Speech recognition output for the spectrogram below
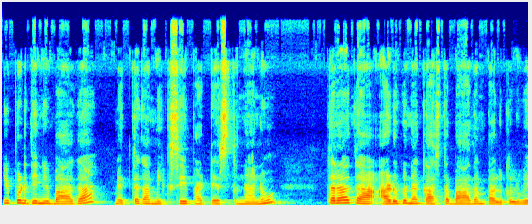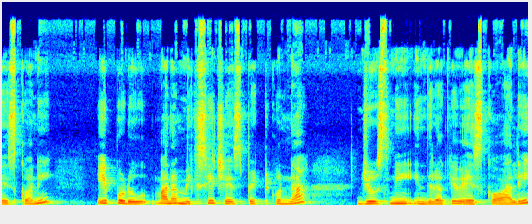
ఇప్పుడు దీన్ని బాగా మెత్తగా మిక్సీ పట్టేస్తున్నాను. తర్వాత అడుగున కాస్త బాదం పలుకులు వేసుకొని ఇప్పుడు మనం మిక్సీ చేసి పెట్టుకున్న జ్యూస్ని ఇందులోకి వేసుకోవాలి.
